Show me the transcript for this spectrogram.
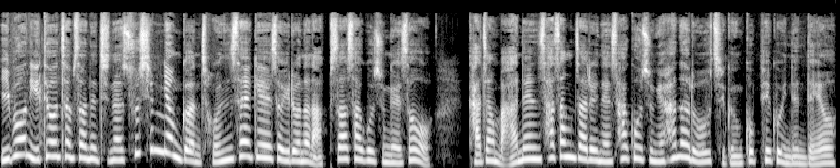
이번 이태원 참사는 지난 수십 년간 전 세계에서 일어난 압사 사고 중에서 가장 많은 사상자를 낸 사고 중의 하나로 지금 꼽히고 있는데요.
